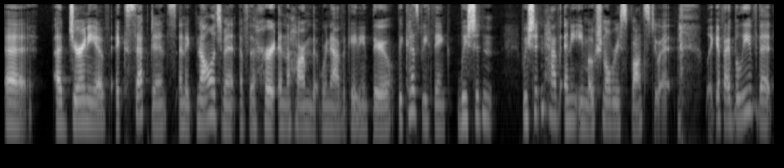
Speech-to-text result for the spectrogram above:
a, a journey of acceptance and acknowledgement of the hurt and the harm that we're navigating through because we think we shouldn't we shouldn't have any emotional response to it. like, if I believe that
